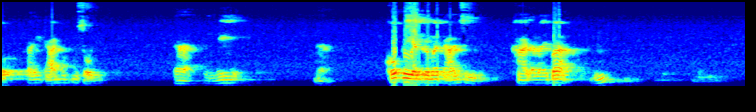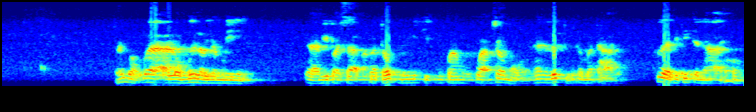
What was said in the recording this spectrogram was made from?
กอธิษฐานบุญกุศลอ่าอย่างนี้นะครบเรียงกรรมฐานสี่ขาดอะไรบ้างฉันบอกว่าอารมณ์เมื่อเรายังมีแต่มีภาษามากระทบมีจิตมีความความเศร้าหมองให้ระลึกถึงกรรมฐาน เพื่อไปพิจารณาอารมณ์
